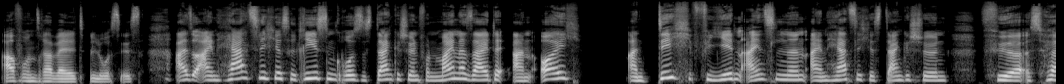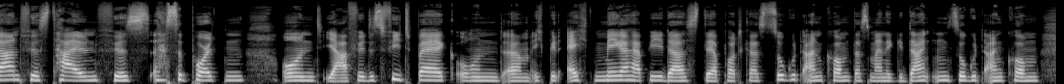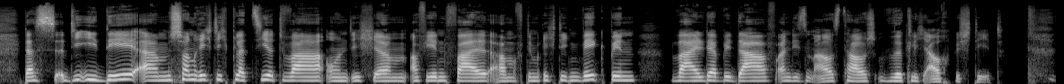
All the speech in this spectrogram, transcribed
auf unserer Welt los ist. Also ein herzliches, riesengroßes Dankeschön von meiner Seite an euch an dich, für jeden Einzelnen ein herzliches Dankeschön fürs Hören, fürs Teilen, fürs Supporten und ja, für das Feedback. Und ähm, ich bin echt mega happy, dass der Podcast so gut ankommt, dass meine Gedanken so gut ankommen, dass die Idee ähm, schon richtig platziert war und ich ähm, auf jeden Fall ähm, auf dem richtigen Weg bin, weil der Bedarf an diesem Austausch wirklich auch besteht.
